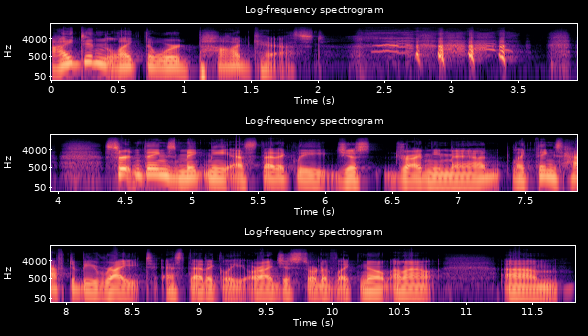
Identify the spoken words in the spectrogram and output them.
I didn't like the word podcast. certain things make me aesthetically just drive me mad. Like things have to be right aesthetically, or I just sort of like, nope, I'm out. Um,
